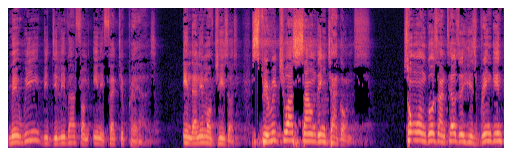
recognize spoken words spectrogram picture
May we be delivered from ineffective prayers. In the name of Jesus. Spiritual sounding jargons. Someone goes and tells you he's bringing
